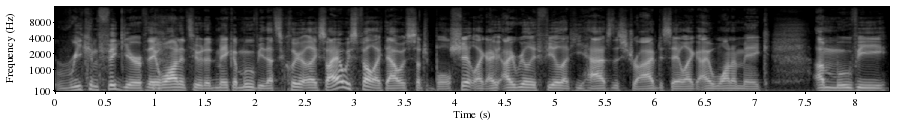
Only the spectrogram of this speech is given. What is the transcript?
reconfigure if they wanted to to make a movie. That's clear. Like so, I always felt like that was such bullshit. Like I, I really feel that he has this drive to say like I want to make a movie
